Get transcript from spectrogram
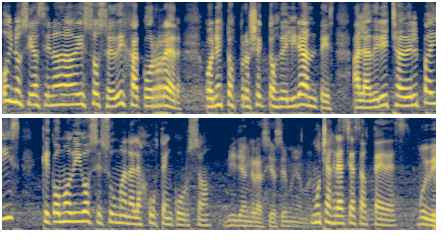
Hoy no se hace nada de eso, se deja correr con estos proyectos delirantes a la derecha del país que, como digo, se suman al ajuste en curso. Miriam, gracias, es muy amable. Muchas gracias a ustedes. Muy bien.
